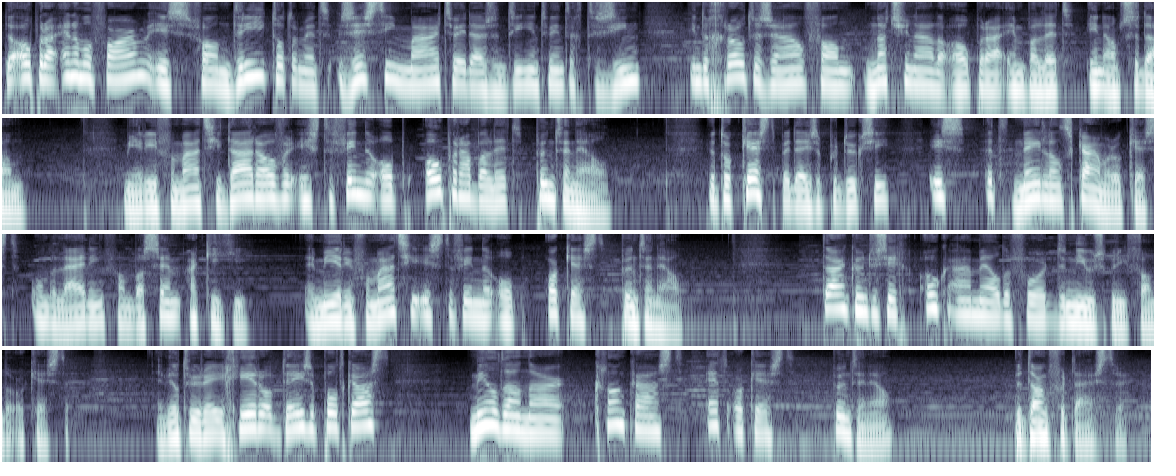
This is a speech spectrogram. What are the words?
De opera Animal Farm is van 3 tot en met 16 maart 2023 te zien in de grote zaal van Nationale Opera en Ballet in Amsterdam. Meer informatie daarover is te vinden op operaballet.nl. Het orkest bij deze productie is het Nederlands Kamerorkest onder leiding van Bassem Akiki. En meer informatie is te vinden op orkest.nl. Daar kunt u zich ook aanmelden voor de nieuwsbrief van de orkesten. En wilt u reageren op deze podcast? Mail dan naar klankcast.orkest.nl. Bedankt voor het luisteren.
